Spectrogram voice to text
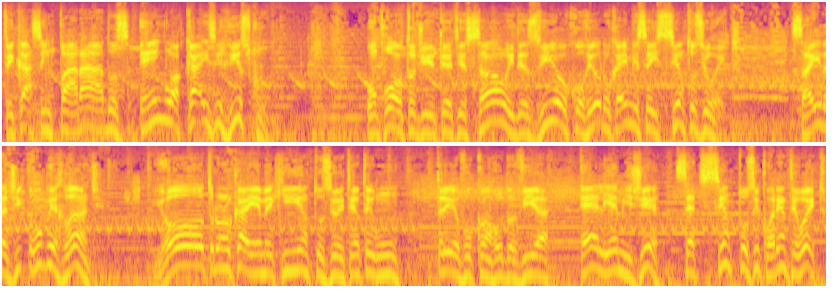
ficassem parados em locais de risco. Um ponto de interdição e desvio ocorreu no KM 608, saída de Uberlândia, e outro no KM 581, trevo com a rodovia LMG 748.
